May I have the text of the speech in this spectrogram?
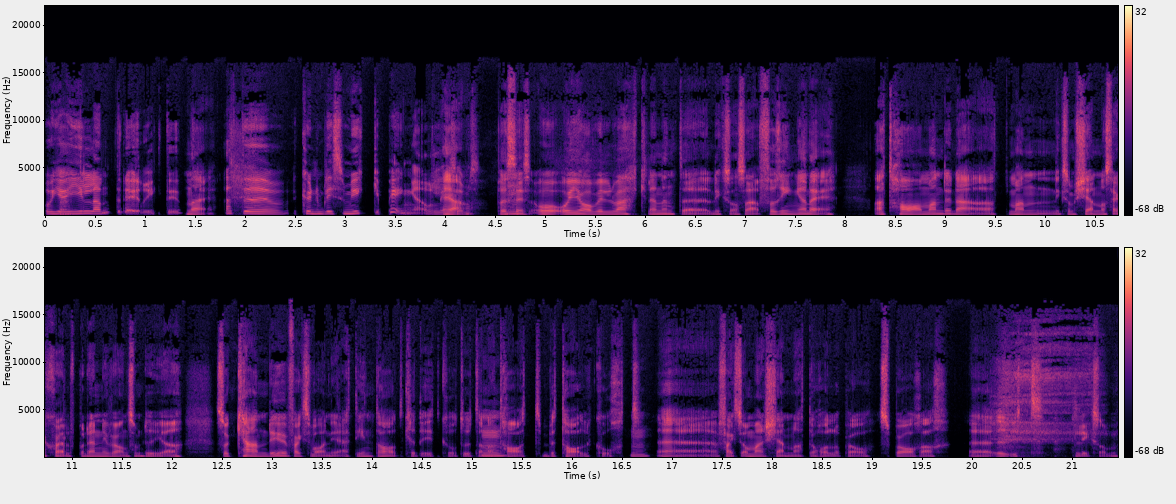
och jag mm. gillar inte det riktigt. Nej. Att det kunde bli så mycket pengar. Liksom. Ja, precis. Mm. Och, och jag vill verkligen inte liksom så förringa det. Att har man det där att man liksom känner sig själv på den nivån som du gör, så kan det ju faktiskt vara en idé att inte ha ett kreditkort utan mm. att ha ett betalkort. Mm. Eh, faktiskt om man känner att det håller på att spårar eh, ut. liksom.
